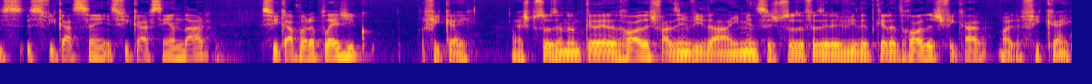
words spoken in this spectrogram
se, se ficar sem, se ficar sem andar, se ficar paraplégico, fiquei. As pessoas andam de cadeira de rodas, fazem vida, há imensas pessoas a fazer a vida de cadeira de rodas, ficar, olha, fiquei,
